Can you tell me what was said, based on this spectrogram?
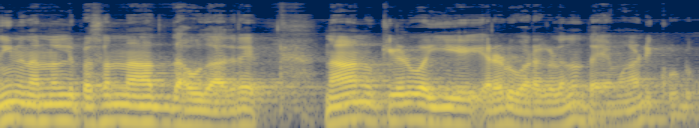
ನೀನು ನನ್ನಲ್ಲಿ ಪ್ರಸನ್ನ ಹೌದಾದರೆ ನಾನು ಕೇಳುವ ಈ ಎರಡು ವರಗಳನ್ನು ದಯಮಾಡಿ ಕೊಡು.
